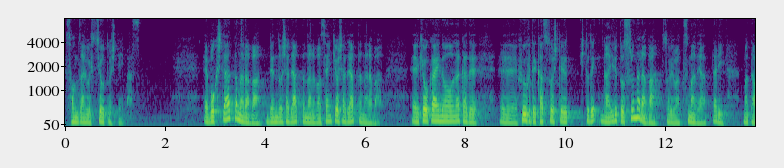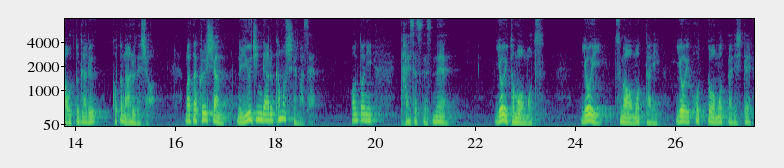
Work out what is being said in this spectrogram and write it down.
存在を必要としています。牧師であったならば伝道者であったならば宣教者であったならば教会の中でえー、夫婦で活動している人がいるとするならばそれは妻であったりまた夫であることがあるでしょう。またクリスチャンの友人であるかもしれません。本当に大切ですね。良い友を持つ良い妻を持ったり良い夫を持ったりして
